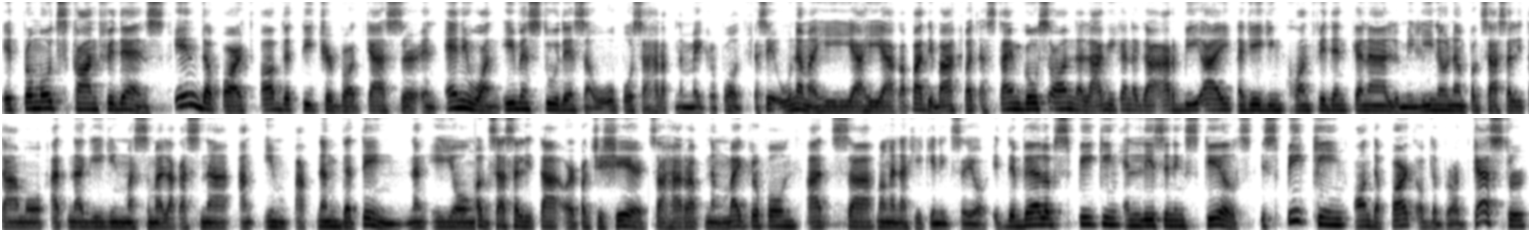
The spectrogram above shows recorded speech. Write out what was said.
It promotes confidence in the part of the teacher broadcaster and anyone, even students na uupo sa harap ng microphone. Kasi una, mahihiya-hiya ka pa, di ba? But as time goes on, na lagi ka nag-RBI, nagiging confident ka na, lumilinaw ng pagsasalita mo, at nagiging mas malakas na ang impact ng dating ng iyong pagsasalita or pag-share sa harap ng microphone at sa mga nakikinig sa'yo. It develops speaking and listening skills. Speaking on the part of the broadcaster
